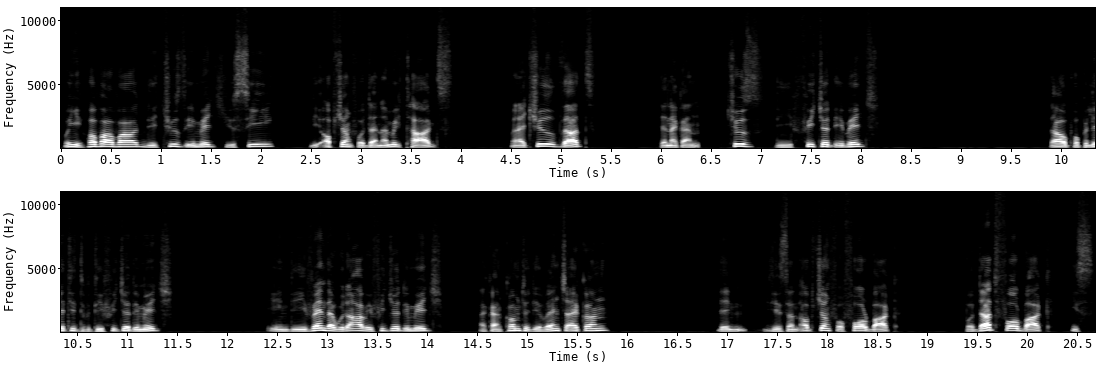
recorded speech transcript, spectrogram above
When you hover over the choose image, you see the option for dynamic tags. When I choose that, then I can choose the featured image that will populate it with the featured image. In the event that we don't have a featured image, I can come to the wrench icon. Then there's an option for fallback, but that fallback is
